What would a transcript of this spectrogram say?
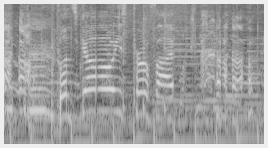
god. Let's go! He's pro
